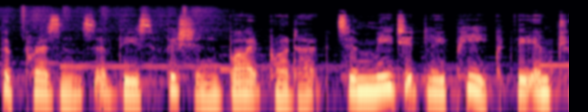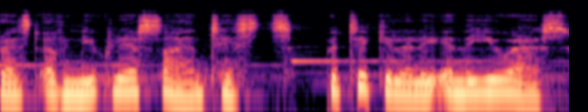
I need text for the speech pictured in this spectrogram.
The presence of these fission byproducts immediately piqued the interest of nuclear scientists particularly in the US.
